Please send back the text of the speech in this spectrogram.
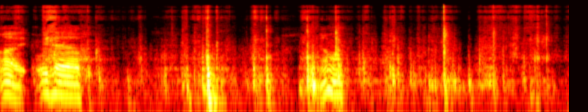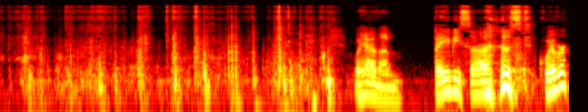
All right, we have. Come on. We have a baby-sized quiver.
